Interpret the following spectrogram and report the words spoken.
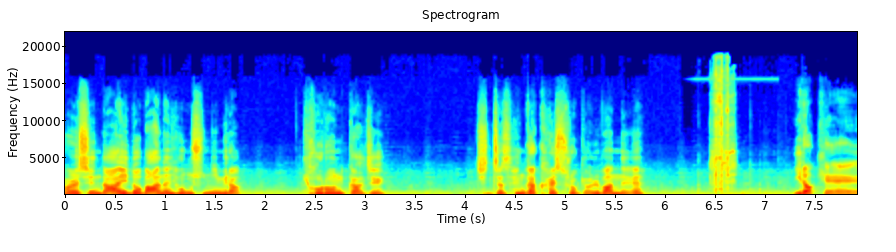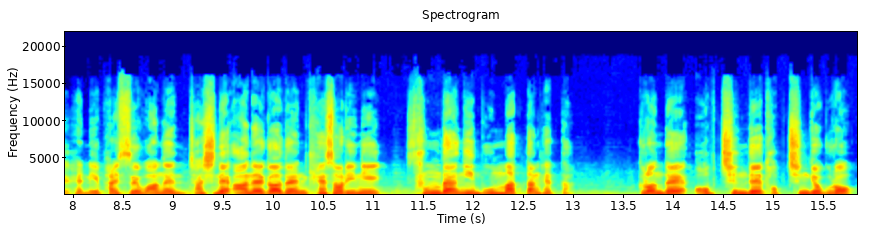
훨씬 나이도 많은 형수님이랑 결혼까지? 진짜 생각할수록 열받네. 이렇게 헨리 8세 왕은 자신의 아내가 된 캐서린이 상당히 못마땅했다. 그런데 엎친 데 덮친 격으로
